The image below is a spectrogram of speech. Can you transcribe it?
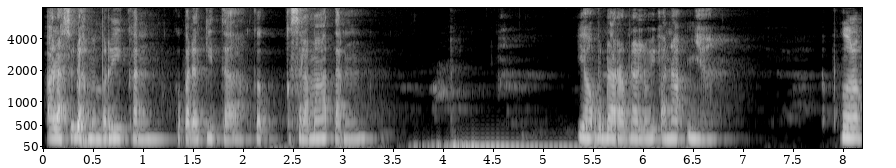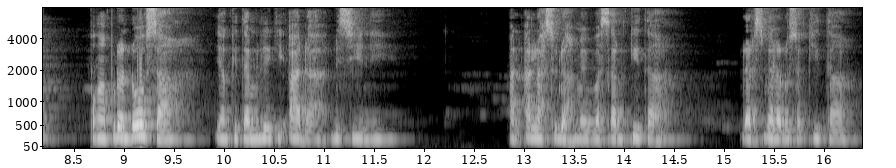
Allah sudah memberikan kepada kita ke keselamatan yang benar melalui anaknya. Pengampunan dosa yang kita miliki ada di sini. Dan Allah sudah membebaskan kita dari segala dosa kita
